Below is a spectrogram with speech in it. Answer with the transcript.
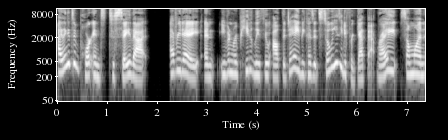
I think it's important to say that every day and even repeatedly throughout the day because it's so easy to forget that, right? Someone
